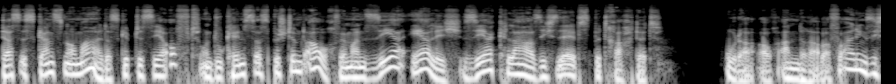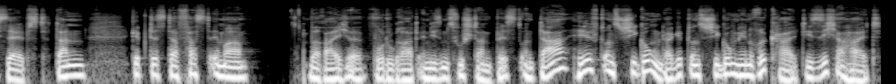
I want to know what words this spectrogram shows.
Das ist ganz normal, das gibt es sehr oft und du kennst das bestimmt auch, wenn man sehr ehrlich, sehr klar sich selbst betrachtet oder auch andere, aber vor allen Dingen sich selbst, dann gibt es da fast immer Bereiche, wo du gerade in diesem Zustand bist. Und da hilft uns Qigong, da gibt uns Qigong den Rückhalt, die Sicherheit,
